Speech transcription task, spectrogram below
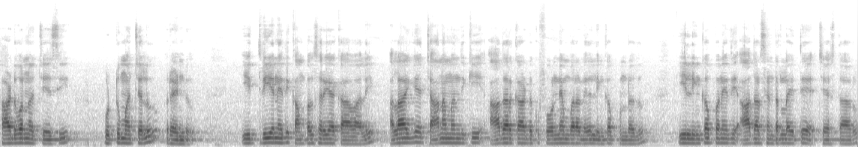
థర్డ్ వన్ వచ్చేసి పుట్టుమచ్చలు రెండు. ఈ త్రీ అనేది కంపల్సరీగా కావాలి. అలాగే చాలా మందికి ఆధార్ కార్డుకు ఫోన్ నెంబర్ అనేది లింకప్ ఉండదు. ఈ లింకప్ అనేది ఆధార్ సెంటర్లో అయితే చేస్తారు.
